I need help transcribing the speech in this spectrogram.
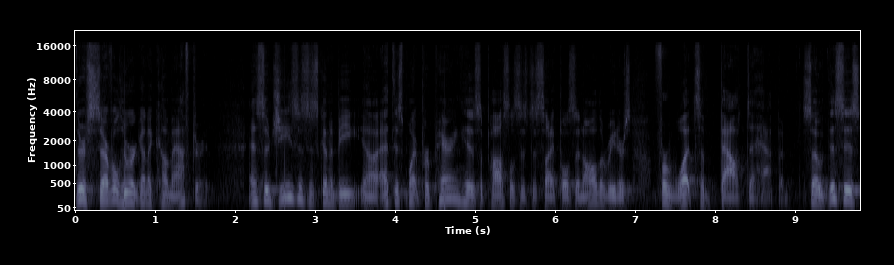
There are several who are going to come after it. And so Jesus is going to be, uh, at this point, preparing his apostles, his disciples, and all the readers for what's about to happen. So this is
